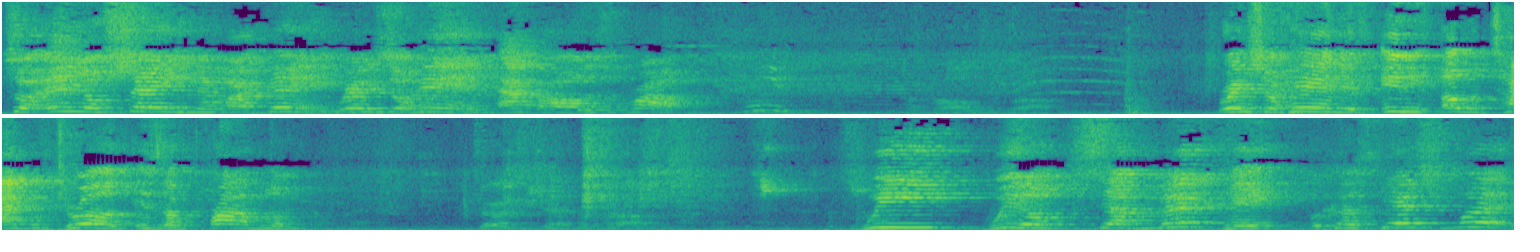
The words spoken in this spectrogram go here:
So ain't no shame in my game. Raise your hand if alcohol is a problem. Raise your hand if any other type of drug is a problem. Drugs is a problem we will self medicate because guess what?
